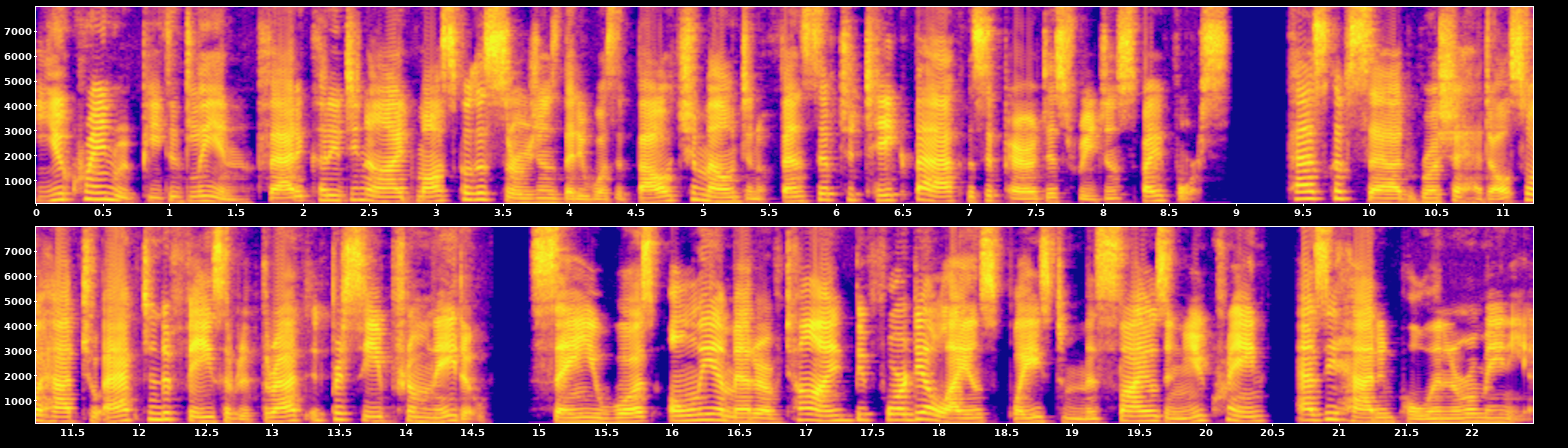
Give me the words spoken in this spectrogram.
Ukraine repeatedly and emphatically denied Moscow's assertions that it was about to mount an offensive to take back the separatist regions by force. Peskov said Russia had also had to act in the face of the threat it perceived from NATO, saying it was only a matter of time before the alliance placed missiles in Ukraine as it had in Poland and Romania.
